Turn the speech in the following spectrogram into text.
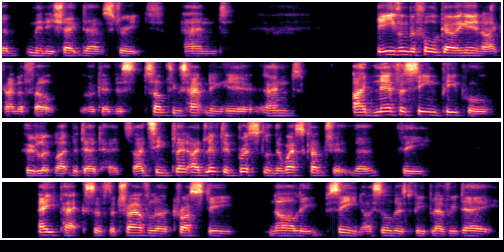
a mini shakedown street, and even before going in, I kind of felt okay, there's something's happening here, and I'd never seen people who looked like the Deadheads. I'd seen plenty. I'd lived in Bristol in the West Country, the the apex of the traveller, crusty, gnarly scene. I saw those people every day,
